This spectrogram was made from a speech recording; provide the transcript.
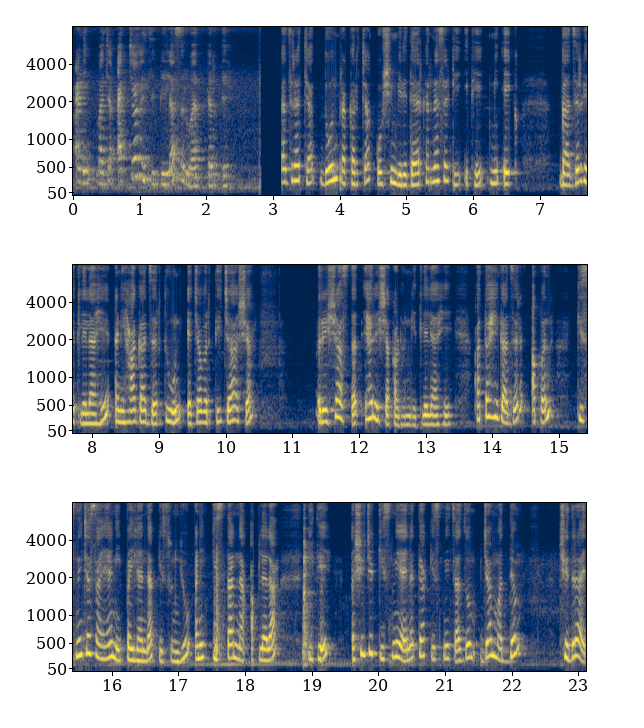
आणि माझ्या आजच्या रेसिपीला सुरुवात करते. गाजराच्या दोन प्रकारच्या कोशिंबिरी तयार करण्यासाठी इथे मी एक गाजर घेतलेला आहे आणि हा गाजर धुवून याच्यावरती ज्या अशा रेषा असतात ह्या रेषा काढून घेतलेल्या आहे. आता हे गाजर आपण किसणीच्या साह्याने पहिल्यांदा किसून घेऊ आणि किसताना आपल्याला इथे अशी जी किसणी आहे ना त्या किसणीचा जो ज्या मध्यम छिद्र आहेत.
